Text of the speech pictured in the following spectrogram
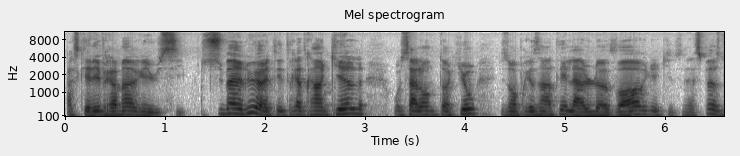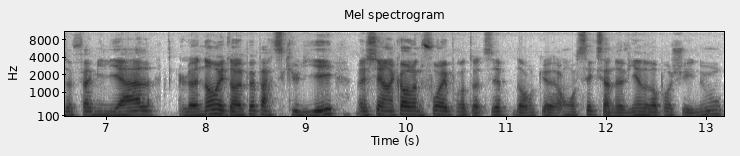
parce qu'elle est vraiment réussie. Subaru a été très tranquille au Salon de Tokyo. Ils ont présenté la Levorg, qui est une espèce de familiale. Le nom est un peu particulier, mais c'est encore une fois un prototype, donc euh, on sait que ça ne viendra pas chez nous.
